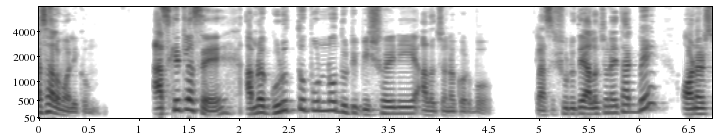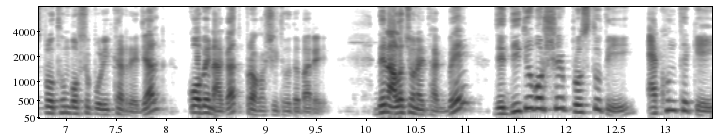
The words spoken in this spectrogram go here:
আসসালামু আলাইকুম। আজকের ক্লাসে আমরা গুরুত্বপূর্ণ দুটি বিষয় নিয়ে আলোচনা করব। ক্লাসের শুরুতে আলোচনায় থাকবে অনার্স প্রথম বর্ষ পরীক্ষার রেজাল্ট কবে নাগাদ প্রকাশিত হতে পারে। দেন আলোচনায় থাকবে যে দ্বিতীয় বর্ষের প্রস্তুতি এখন থেকেই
